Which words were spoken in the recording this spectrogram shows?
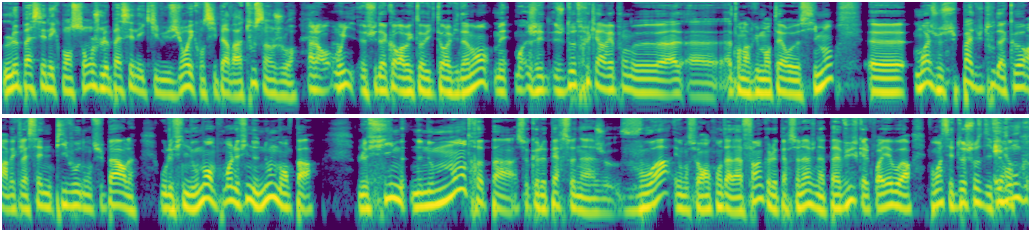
le passé n'est que mensonge, le passé n'est qu'illusion et qu'on s'y perdra tous un jour. Alors oui, je suis d'accord avec toi, Victor, évidemment, mais moi j'ai deux trucs à répondre euh, à ton argumentaire, euh, Simon. Euh, moi, je suis pas du tout d'accord avec la scène pivot dont tu parles, où le film nous ment. Pour moi, le film ne nous ment pas. Le film ne nous montre pas ce que le personnage voit, et on se rend compte à la fin que le personnage n'a pas vu ce qu'elle croyait voir. Pour moi, c'est deux choses Et différentes. donc,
